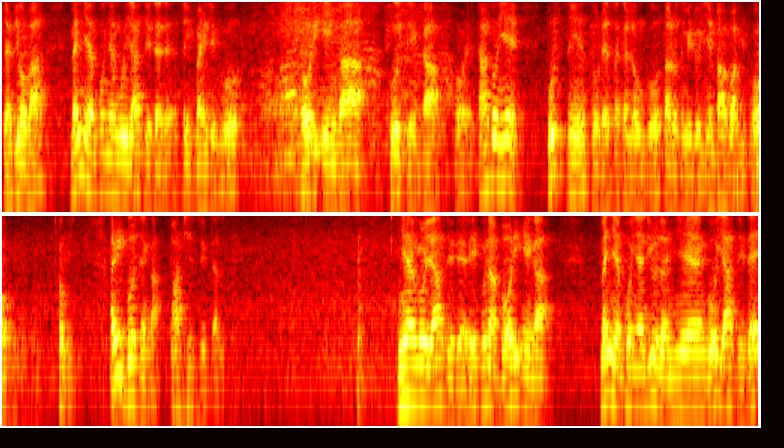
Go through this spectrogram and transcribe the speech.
ပြန်ပြောပါမဉ္ဇဉ်ပုံဉ္ဇဉ်ကိုရစေတတ်တဲ့အစိတ်ပိုင်းတွေကိုဘောဓိအင်္ဂဘုဇင်ကခေါ်တယ်ဒါဆိုရင်ဘုဇင်ဆိုတဲ့စကားလုံးကိုတာတို့သမီးတို့ယဉ်ပါသွားပြီပေါ့ဟုတ်ပြီအဲ့ဒီဘုဇင်ကဘာဖြစ်စေတတ်လဲ ဉာဏ်ကိုရစေတယ်လေခုနဘောဓိအင်္ဂမဉ္ဇဉ်ပုံဉ္ဇဉ်ဒီဟူသောဉာဏ်ကိုရစေတဲ့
